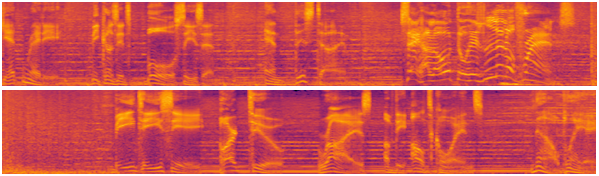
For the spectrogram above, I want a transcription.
get ready because it's bull season. And this time, Say hello to his little friends. BTC Part 2 Rise of the Altcoins. Now playing.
